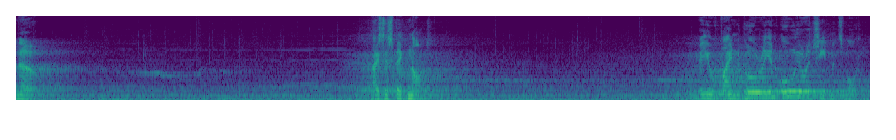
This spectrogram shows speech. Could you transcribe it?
No. I suspect not. May you find glory in all your achievements, mortal.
